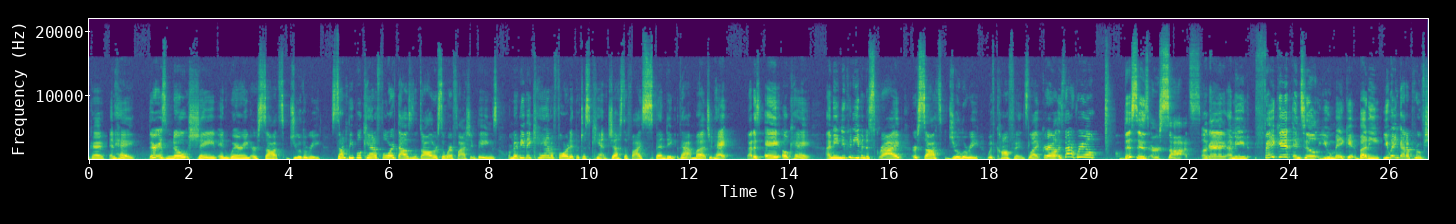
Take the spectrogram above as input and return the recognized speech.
Okay, and hey. There is no shame in wearing ersatz jewelry. Some people can't afford thousands of dollars to wear flashing things, or maybe they can afford it but just can't justify spending that much. And hey, that is a okay. I mean, you can even describe ersatz jewelry with confidence. Like, girl, is that real? This is ersatz, okay? I mean, fake it until you make it, buddy. You ain't gotta prove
